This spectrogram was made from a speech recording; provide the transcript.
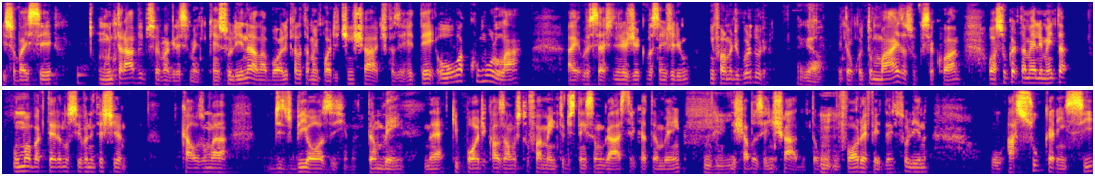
isso vai ser um entrave para o seu emagrecimento. Porque a insulina anabólica ela também pode te inchar, te fazer reter ou acumular o excesso de energia que você ingeriu em forma de gordura. Legal. Então, quanto mais açúcar você come, o açúcar também alimenta uma bactéria nociva no intestino. Causa uma desbiose também, né? Que pode causar um estufamento de extensão gástrica também, Uhum. deixar você inchado. Então, Uhum. fora o efeito da insulina, o açúcar em si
